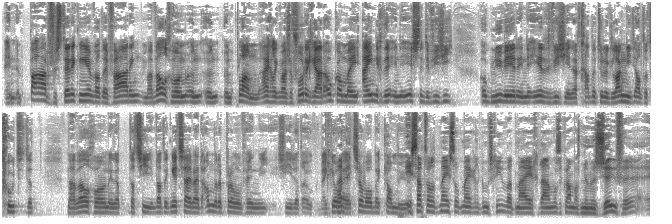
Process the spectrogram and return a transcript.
En een paar versterkingen, wat ervaring, maar wel gewoon een, een, een plan. Eigenlijk waar ze vorig jaar ook al mee eindigden in de eerste divisie, ook nu weer in de eredivisie. En dat gaat natuurlijk lang niet altijd goed, dat, maar wel gewoon, en dat, dat zie je, wat ik net zei bij de andere promovendi, zie je dat ook. Bij Go Ahead, zowel bij Cambuur. Is dat wel het meest opmerkelijke misschien wat mij gedaan was? Ze kwamen als nummer 7, eh,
